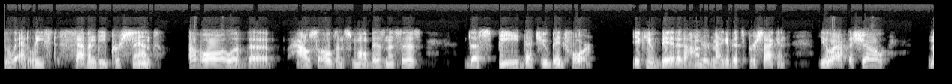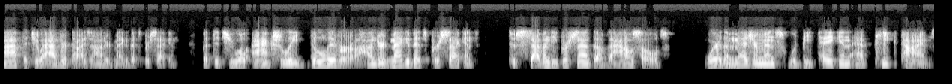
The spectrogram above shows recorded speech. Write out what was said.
to at least 70% of all of the households and small businesses the speed that you bid for. If you bid at 100 megabits per second, you have to show not that you advertise 100 megabits per second, but that you will actually deliver 100 megabits per second to 70% of the households where the measurements would be taken at peak times.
